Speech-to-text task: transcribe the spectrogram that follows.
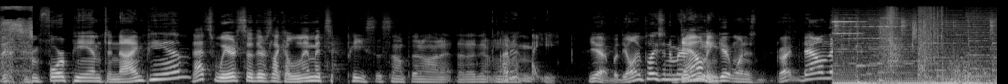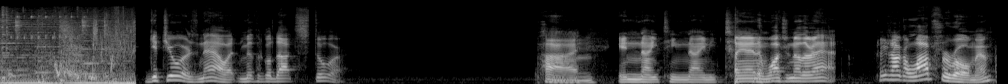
This is from 4 p.m. to 9 p.m. That's weird. So there's like a limited piece of something on it that I didn't want didn't- to eat. Yeah, but the only place in America Downey. you can get one is right down there. Get yours now at mythical.store. Pie mm-hmm. in 1992. And watch another ad. Tastes like a lobster roll, man.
